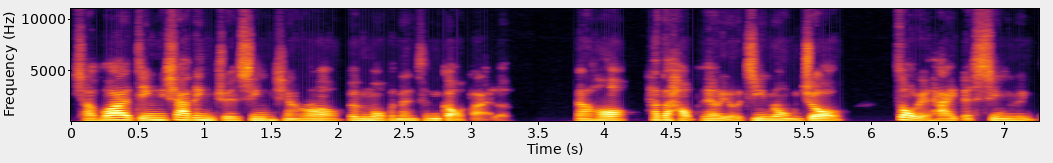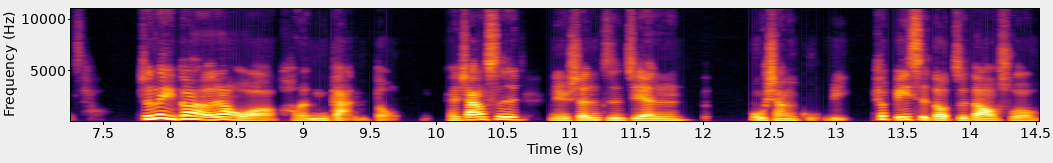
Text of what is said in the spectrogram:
小托他已经下定决心想要跟某个男生告白了，然后他的好朋友游金梦就送给他一个幸运草，就那一段让我很感动，很像是女生之间互相鼓励，就彼此都知道说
